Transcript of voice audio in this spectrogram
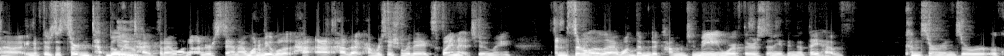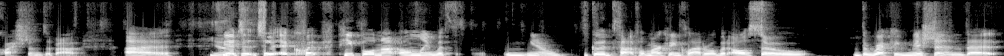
uh, you know, if there's a certain t- building yeah. type that I want to understand, I want to be able to ha- have that conversation where they explain it to me. And similarly, I want them to come to me where if there's anything that they have concerns or, or questions about. Uh, yeah, yeah to, to equip people not only with you know good thoughtful marketing collateral, but also the recognition that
